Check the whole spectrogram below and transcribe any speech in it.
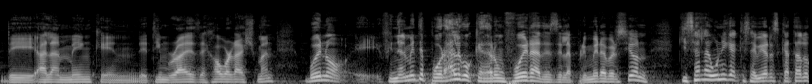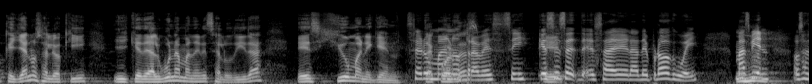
de Alan Menken, de Tim Rice, de Howard Ashman, bueno, eh, finalmente por algo quedaron fuera desde la primera versión. Quizás la única que se había rescatado que ya no salió aquí y que de alguna manera es aludida es Human Again. Ser humano otra vez, sí, que eh, esa era de Broadway. Más bien, o sea,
